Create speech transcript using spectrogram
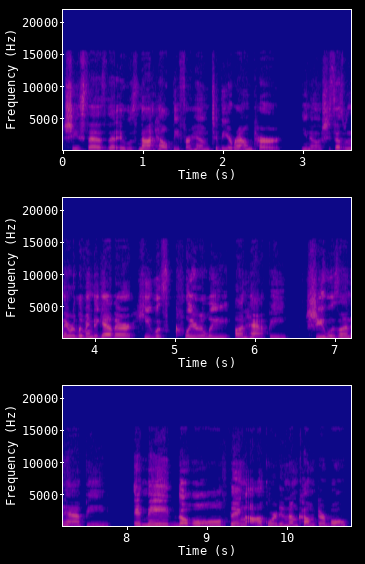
She says that it was not healthy for him to be around her. You know, she says when they were living together, he was clearly unhappy. She was unhappy. It made the whole thing awkward and uncomfortable.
